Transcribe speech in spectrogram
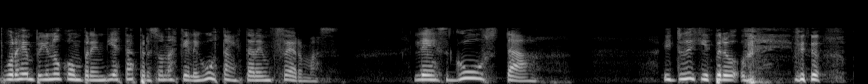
por ejemplo, yo no comprendía a estas personas que les gustan estar enfermas. Les gusta. Y tú dices, pero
